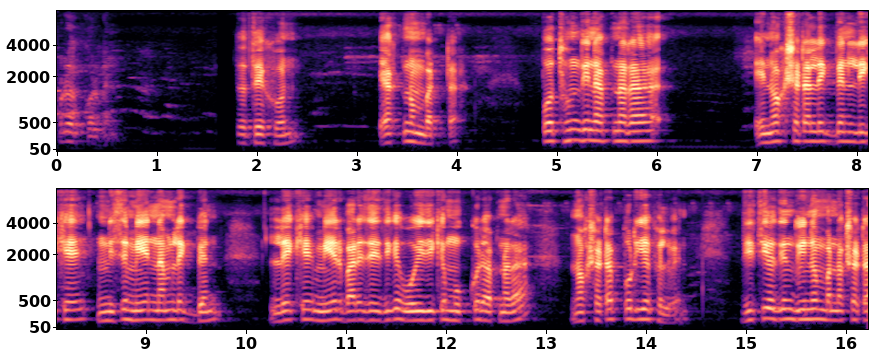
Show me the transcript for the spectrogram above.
প্রয়োগ করবেন। তো দেখুন, এক নম্বরটা। প্রথম দিন আপনারা এই নকশাটা লিখবেন, লিখে নিচে মেয়ের নাম লিখবেন, লিখে মেয়ের বাড়ি যেদিকে ওই দিকে মুখ করে আপনারা নকশাটা পুড়িয়ে ফেলবেন। দ্বিতীয় দিন দুই নম্বর নকশাটা,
